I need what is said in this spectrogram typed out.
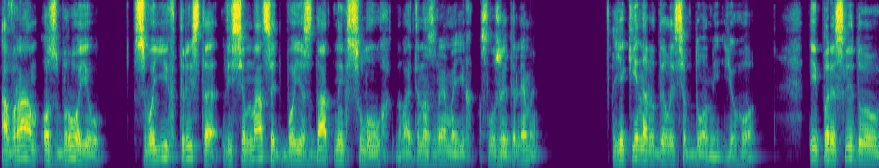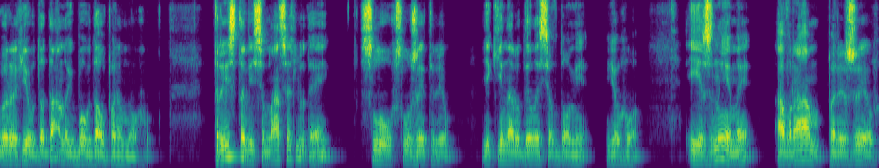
Авраам озброїв своїх 318 боєздатних слуг, давайте назвемо їх служителями, які народилися в домі його, і переслідував ворогів Додану, і Бог дав перемогу. 318 людей, слуг, служителів, які народилися в домі його. І з ними Авраам пережив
